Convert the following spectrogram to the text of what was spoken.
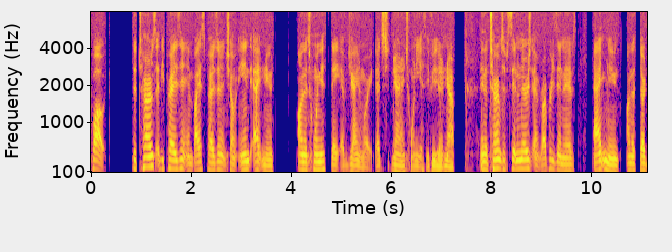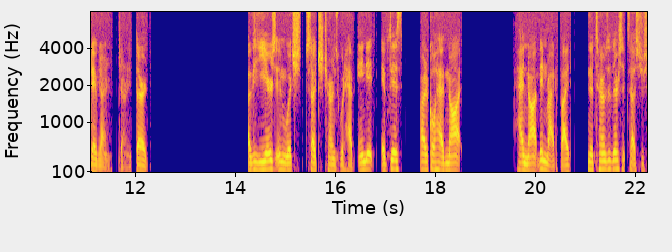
quote, the terms of the president and vice president shall end at noon on the 20th day of January. That's January 20th, if you didn't know. And the terms of senators and representatives at noon on the third day of January, January 3rd. Of the years in which such terms would have ended, if this article had not had not been ratified, the terms of their successors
